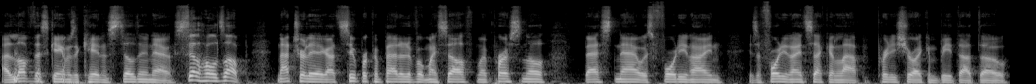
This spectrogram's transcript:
I loved this game as a kid and still do now. Still holds up. Naturally, I got super competitive with myself. My personal best now is 49 is a 49 second lap. Pretty sure I can beat that though."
